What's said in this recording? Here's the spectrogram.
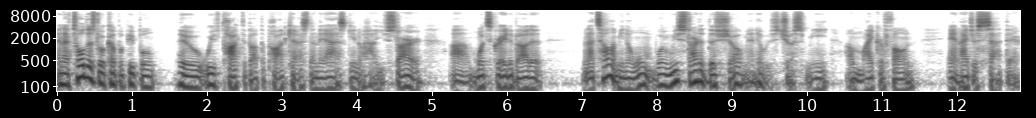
And I've told this to a couple people who we've talked about the podcast and they ask, you know, how you start, um, what's great about it. And I tell them, you know, when, when we started this show, man, it was just me, a microphone, and I just sat there.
